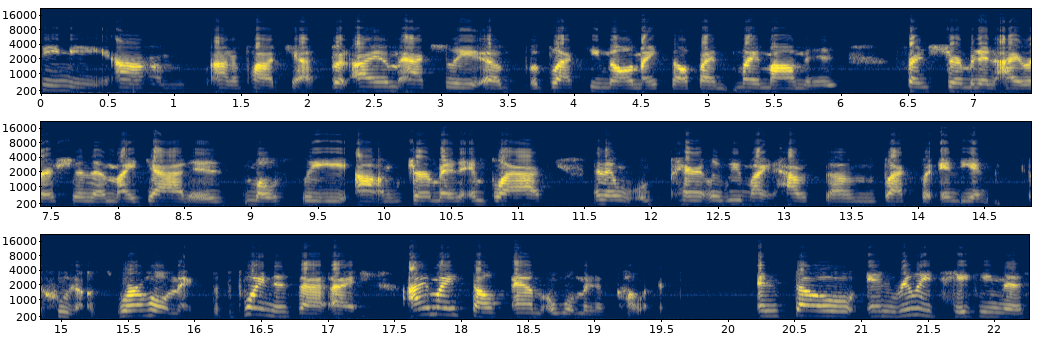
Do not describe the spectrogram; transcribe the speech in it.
see me. Um, on a podcast, but I am actually a, a black female myself. I'm, my mom is French, German, and Irish, and then my dad is mostly um, German and black, and then apparently we might have some Blackfoot Indian. Who knows? We're a whole mix. But the point is that I, I myself am a woman of color, and so in really taking this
